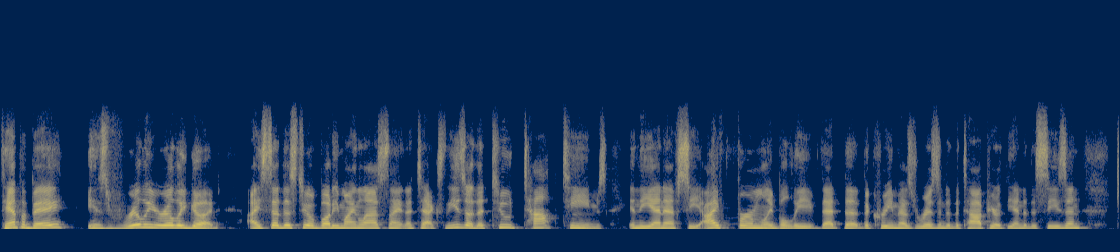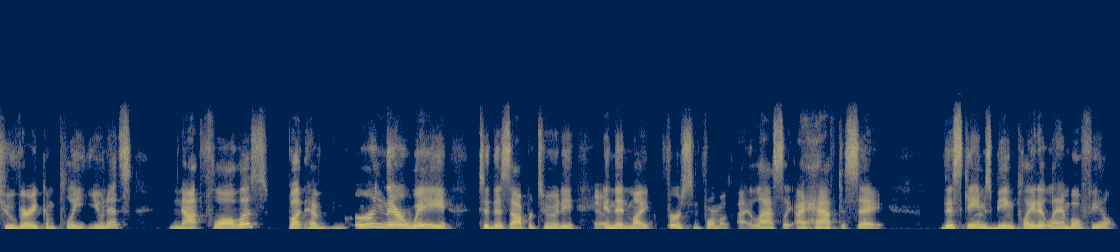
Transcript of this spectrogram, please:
Tampa Bay is really, really good. I said this to a buddy of mine last night in a text. These are the two top teams in the NFC. I firmly believe that the, the cream has risen to the top here at the end of the season. Two very complete units, not flawless, but have earned their way to this opportunity. Yeah. And then, Mike, first and foremost, I, lastly, I have to say, this game's being played at Lambeau Field.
